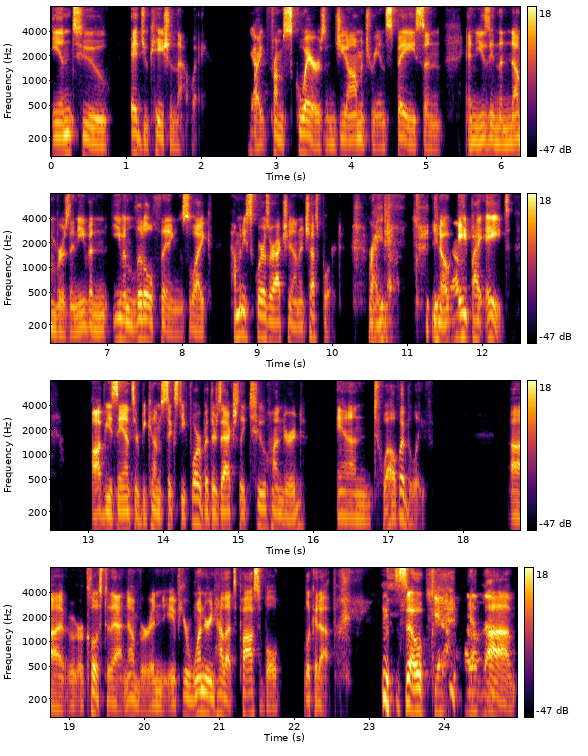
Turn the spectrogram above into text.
into education that way. Yeah. right from squares and geometry and space and and using the numbers and even even little things like how many squares are actually on a chessboard right you know yep. 8 by 8 obvious answer becomes 64 but there's actually 212 i believe uh, or close to that number. And if you're wondering how that's possible look it up. So yeah i love that. um,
